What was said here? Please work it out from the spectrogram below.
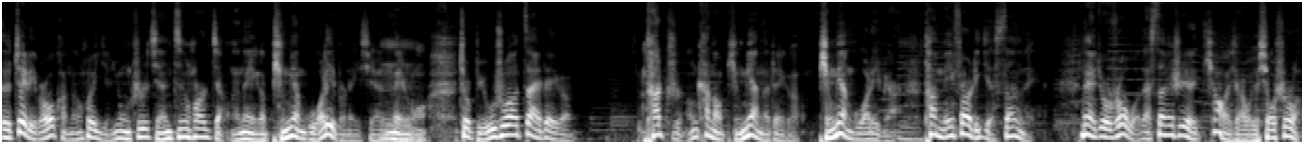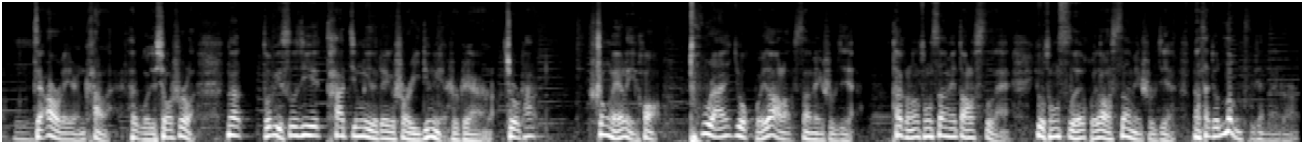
呃，这里边我可能会引用之前金花讲的那个平面国里边的一些内容，就比如说在这个他只能看到平面的这个平面国里边，他没法理解三维。那也就是说，我在三维世界里跳一下，我就消失了。在二维人看来，他我就消失了。那德比斯基他经历的这个事儿一定也是这样的，就是他升维了以后，突然又回到了三维世界。他可能从三维到了四维，又从四维回到了三维世界，那他就愣出现在这儿了。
